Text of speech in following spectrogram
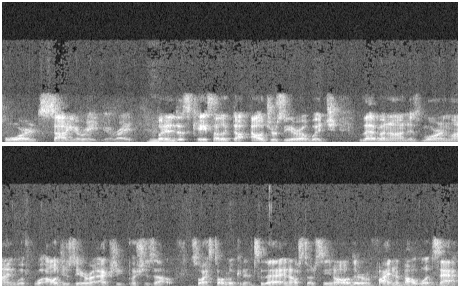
towards Saudi Arabia, right? Mm-hmm. But in this case, I looked at Al Jazeera, which Lebanon is more in line with what Al Jazeera actually pushes out. So I start looking into that, and I'll start seeing, oh, they're fighting about WhatsApp,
